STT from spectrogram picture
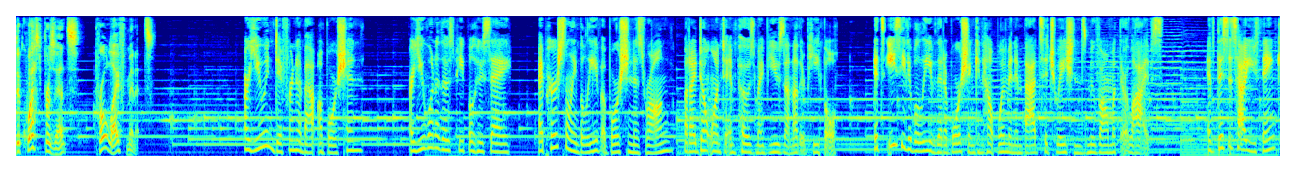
The Quest presents Pro Life Minutes. Are you indifferent about abortion? Are you one of those people who say, I personally believe abortion is wrong, but I don't want to impose my views on other people? It's easy to believe that abortion can help women in bad situations move on with their lives. If this is how you think,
